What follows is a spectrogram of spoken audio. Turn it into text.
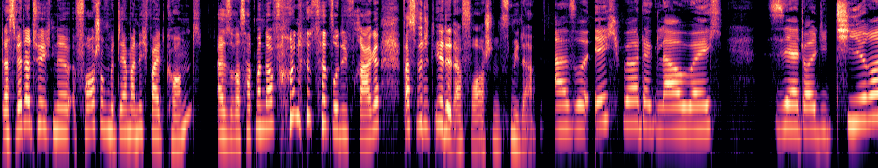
das wäre natürlich eine Forschung, mit der man nicht weit kommt. Also was hat man davon? ist jetzt so die Frage. Was würdet ihr denn erforschen, Smila? Also ich würde, glaube ich, sehr doll die Tiere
